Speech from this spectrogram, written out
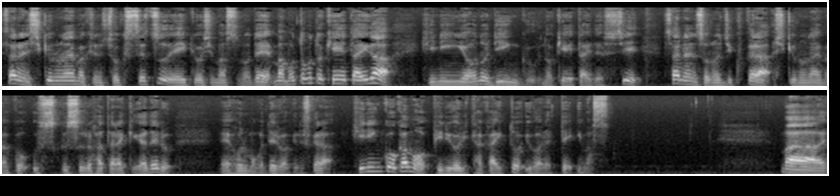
さらに子宮の内膜に直接影響しますのでもともと形態が避妊用のリングの形態ですしさらにその軸から子宮の内膜を薄くする働きが出る、えホルモンが出るわけですから避妊効果もピルより高いと言われています。まあ、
